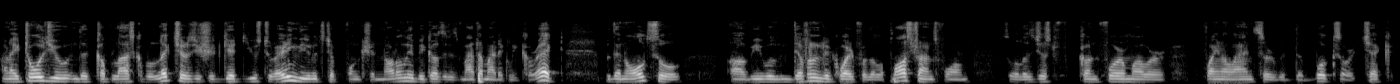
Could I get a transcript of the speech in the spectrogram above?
And I told you in the couple, last couple of lectures, you should get used to writing the unit step function, not only because it is mathematically correct, but then also uh, we will definitely require it for the Laplace transform. So let's just confirm our final answer with the books or check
